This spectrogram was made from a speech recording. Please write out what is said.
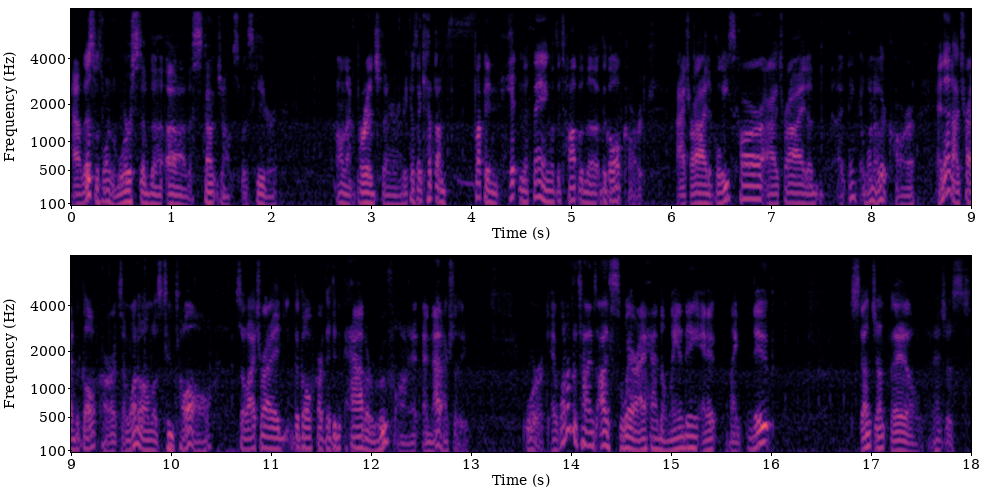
Now this was one of the worst of the uh, the stunt jumps was here, on that bridge there, because I kept on fucking hitting the thing with the top of the, the golf cart. I tried a police car, I tried a, I think one other car, and then I tried the golf carts, and one of them was too tall, so I tried the golf cart that didn't have a roof on it, and that actually worked. And one of the times I swear I had the landing, and it like nope, stunt jump failed, and it just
